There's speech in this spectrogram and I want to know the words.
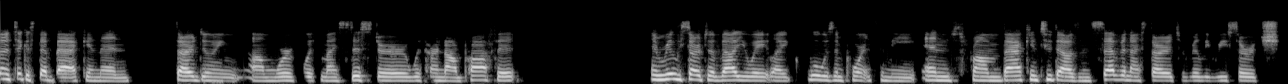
So i took a step back and then started doing um, work with my sister with her nonprofit and really started to evaluate like what was important to me. And from back in 2007 i started to really research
